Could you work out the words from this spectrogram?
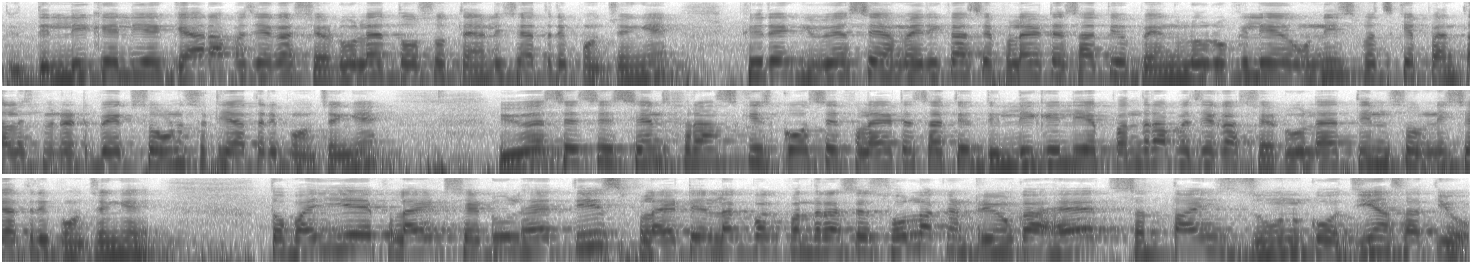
दिल्ली के लिए 11 बजे का शेड्यूल है, दो यात्री पहुँचेंगे। फिर एक यूएसए अमेरिका से फ़्लाइट है साथियों, बेंगलुरु के लिए उन्नीस बज के पैंतालीस मिनट पर एक यात्री पहुँचेंगे। यूएसए से सेंट फ्रांस की को से फ़्लाइट है साथियों, दिल्ली के लिए पंद्रह बजे का शेड्यूल है, तीन सौ उन्नीस यात्री पहुँचेंगे। तो भाई ये फ़्लाइट शेड्यूल है तीस। फ्लाइटें लगभग पंद्रह से सोलह कंट्रियों का है। सत्ताईस जून को। जी हाँ साथियों,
